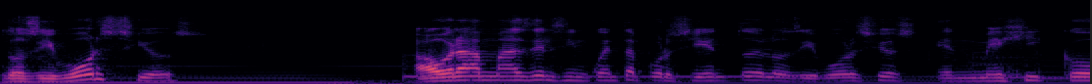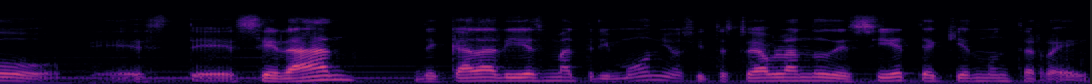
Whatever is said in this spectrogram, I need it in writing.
los divorcios. Ahora más del 50% de los divorcios en México este, se dan de cada 10 matrimonios y te estoy hablando de 7 aquí en Monterrey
